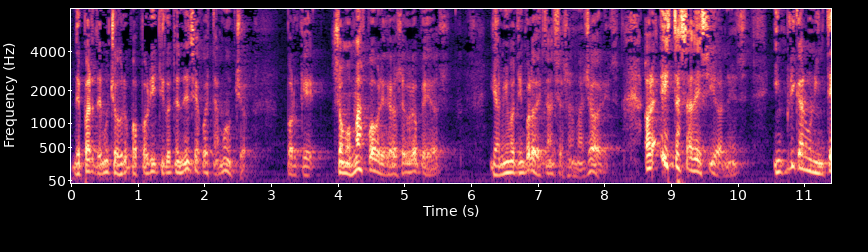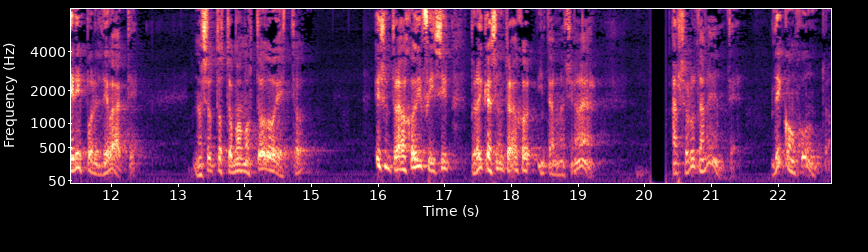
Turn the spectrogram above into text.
de parte de muchos grupos políticos tendencia cuesta mucho, porque somos más pobres que los europeos y al mismo tiempo las distancias son mayores. Ahora, estas adhesiones implican un interés por el debate. Nosotros tomamos todo esto es un trabajo difícil, pero hay que hacer un trabajo internacional. Absolutamente. De conjunto.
